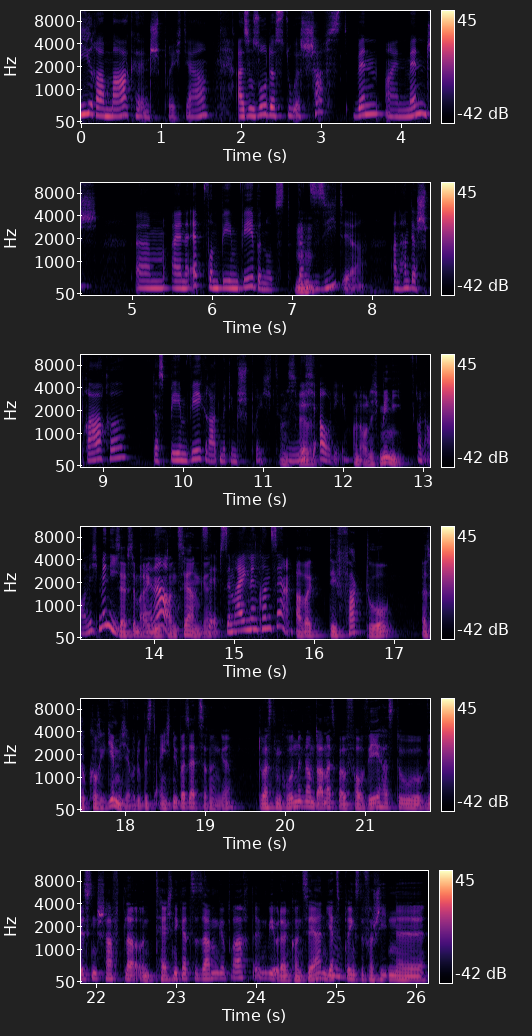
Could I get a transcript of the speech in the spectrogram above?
ihrer Marke entspricht, ja. Also so, dass du es schaffst, wenn ein Mensch ähm, eine App von BMW benutzt, dann mhm. sieht er anhand der Sprache, dass BMW gerade mit ihm spricht, und nicht Audi. Und auch nicht Mini. Und auch nicht Mini. Selbst im genau. eigenen Konzern, gell? Selbst im eigenen Konzern. Aber de facto, also korrigier mich, aber du bist eigentlich eine Übersetzerin, gell? Du hast im Grunde genommen damals bei VW hast du Wissenschaftler und Techniker zusammengebracht irgendwie oder ein Konzern. Jetzt hm. bringst du verschiedene,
